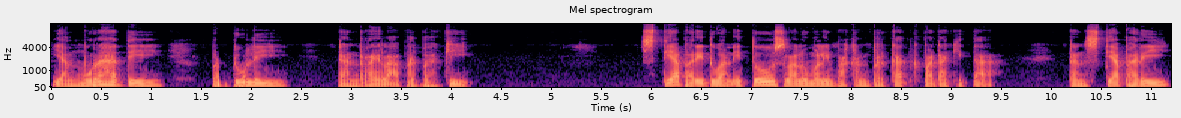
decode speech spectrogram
yang murah hati, peduli, dan rela berbagi. Setiap hari Tuhan itu selalu melimpahkan berkat kepada kita, dan setiap hari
